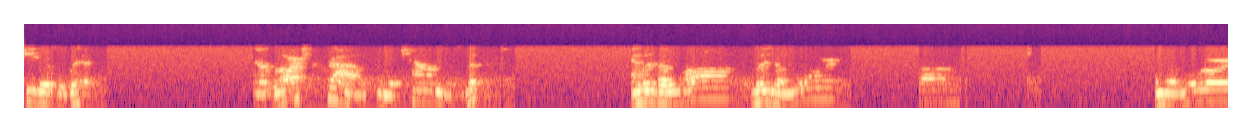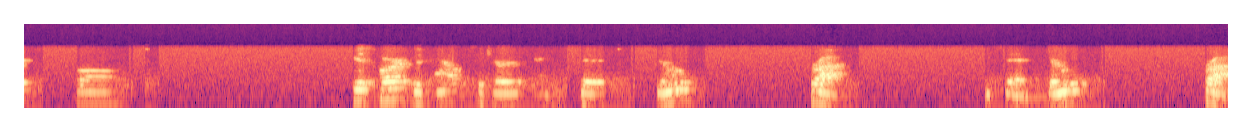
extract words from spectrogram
She was a widow. And a large crowd from the town was looking. And when the law, when the Lord saw, when the Lord saw, his heart went out to her, and he said, "Don't cry." He said, "Don't cry."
